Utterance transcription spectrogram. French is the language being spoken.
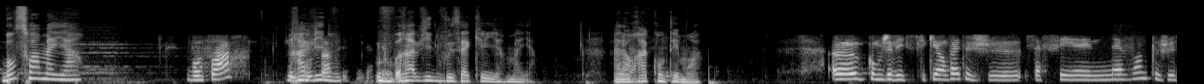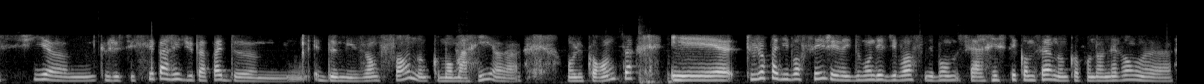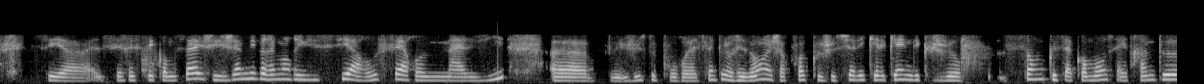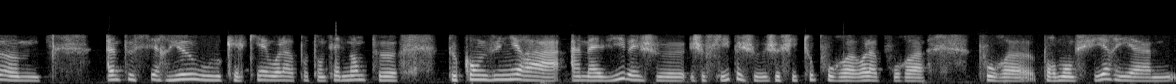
Bonsoir Maya. Bonsoir. Ravi, de, de vous accueillir Maya. Alors racontez-moi. Euh, comme j'avais expliqué, en fait, je, ça fait neuf ans que je suis euh, que je suis séparée du papa de de mes enfants, donc mon mari euh, en l'occurrence, et euh, toujours pas divorcée. J'ai demandé le divorce, mais bon, ça a resté comme ça. Donc pendant neuf ans, euh, c'est c'est resté comme ça. J'ai jamais vraiment réussi à refaire ma vie, juste pour la simple raison à chaque fois que je suis avec quelqu'un, dès que je sens que ça commence à être un peu un peu sérieux ou quelqu'un voilà potentiellement peut peut convenir à, à ma vie ben je je flippe je je fais tout pour euh, voilà pour euh, pour euh, pour m'enfuir et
